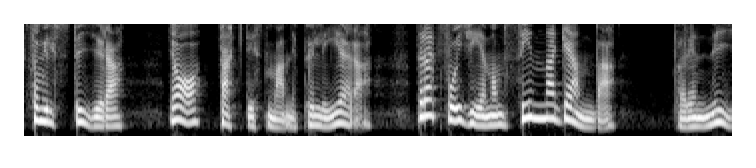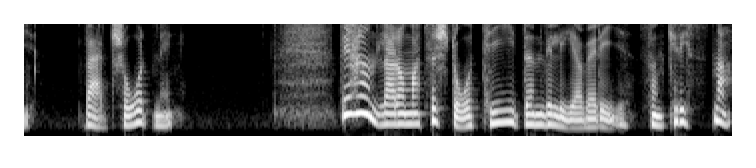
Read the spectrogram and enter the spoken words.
som vill styra, ja faktiskt manipulera, för att få igenom sin agenda för en ny världsordning. Det handlar om att förstå tiden vi lever i som kristna.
